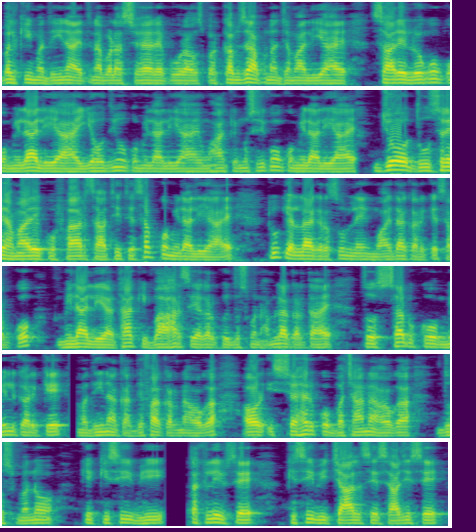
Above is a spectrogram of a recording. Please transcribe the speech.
बल्कि मदीना इतना बड़ा शहर है पूरा, उस पर कब्ज़ा अपना जमा लिया है, सारे लोगों को मिला लिया है, यहूदियों को मिला लिया है, वहाँ के मुशरकों को मिला लिया है, जो दूसरे हमारे कुफार साथी थे सबको मिला लिया है, क्योंकि अल्लाह के रसूल ने एक माहा करके सबको मिला लिया था कि बाहर से अगर कोई दुश्मन हमला करता है तो सबको मिल करके मदीना का दिफा करना होगा और इस शहर को बचाना होगा, दुश्मनों के किसी भी तकलीफ़ से, किसी भी चाल से, साजिश से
